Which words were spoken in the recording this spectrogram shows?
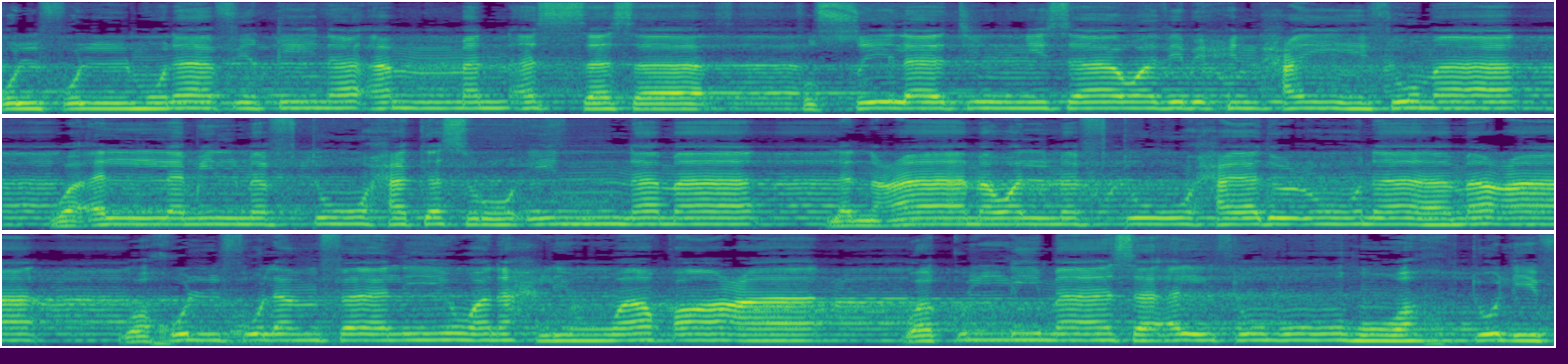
خلف المنافقين أم من أسسا فصيلات النساء وذبح حيثما وألم المفتوح كسر إنما لنعام والمفتوح يدعونا معا وخلف الأنفال ونحل وقعا وكل ما سألتموه واختلف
